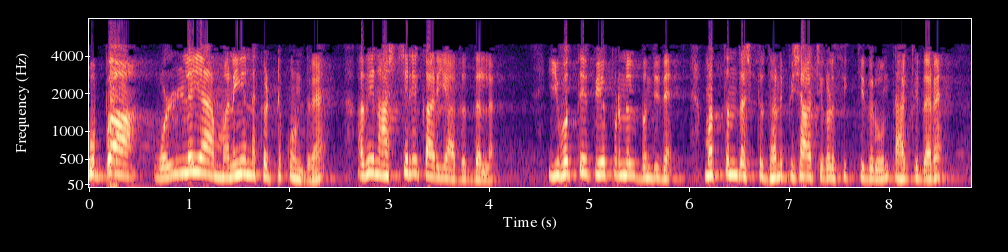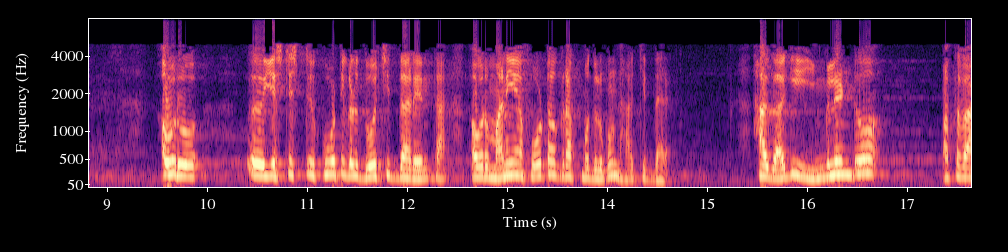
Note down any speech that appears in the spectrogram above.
ಒಬ್ಬ ಒಳ್ಳೆಯ ಮನೆಯನ್ನು ಕಟ್ಟಿಕೊಂಡ್ರೆ ಅದೇನು ಆಶ್ಚರ್ಯಕಾರಿಯಾದದ್ದಲ್ಲ. ಇವತ್ತೇ ಪೇಪರ್ನಲ್ಲಿ ಬಂದಿದೆ. ಮತ್ತೊಂದಷ್ಟು ಧನಪಿಶಾಚಿಗಳು ಸಿಕ್ಕಿದ್ರು ಅಂತ ಹಾಕಿದ್ದಾರೆ. ಅವರು ಎಷ್ಟೆಷ್ಟು ಕೋಟಿಗಳು ದೋಚಿದ್ದಾರೆ ಅಂತ ಅವರ ಮನೆಯ ಫೋಟೋಗ್ರಾಫ್ ಮೊದಲುಗೊಂಡು ಹಾಕಿದ್ದಾರೆ. ಹಾಗಾಗಿ ಇಂಗ್ಲೆಂಡು ಅಥವಾ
